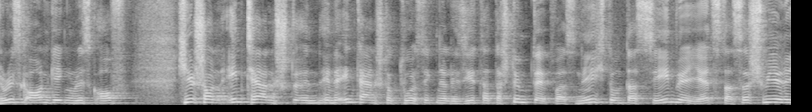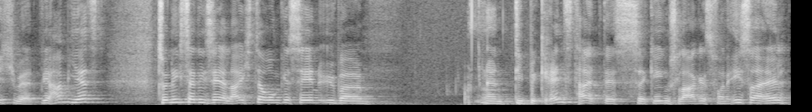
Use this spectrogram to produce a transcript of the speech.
Risk On gegen Risk Off, hier schon intern, in der internen Struktur signalisiert hat, da stimmt etwas nicht und das sehen wir jetzt, dass das schwierig wird. Wir haben jetzt zunächst ja diese Erleichterung gesehen über die Begrenztheit des Gegenschlages von Israel.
